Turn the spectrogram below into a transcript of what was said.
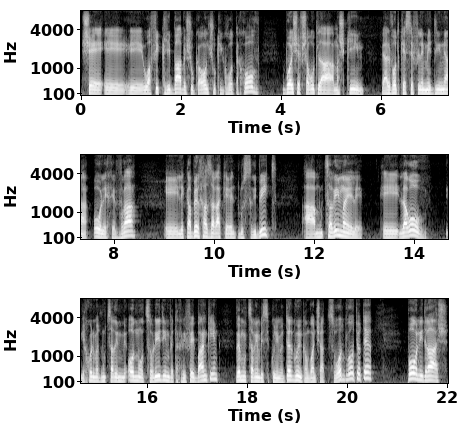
שהוא אה, אה, אפיק ליבה בשוק ההון, שוק אגרות החוב, בו יש אפשרות למשקיעים להלוות כסף למדינה או לחברה, אה, לקבל חזרה קרן פלוס ריבית. המוצרים האלה, אה, לרוב, יכולים להיות מוצרים מאוד מאוד סולידיים ותחליפי בנקים, ומוצרים בסיכונים יותר גבוהים, כמובן שהתשואות גבוהות יותר. פה נדרש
